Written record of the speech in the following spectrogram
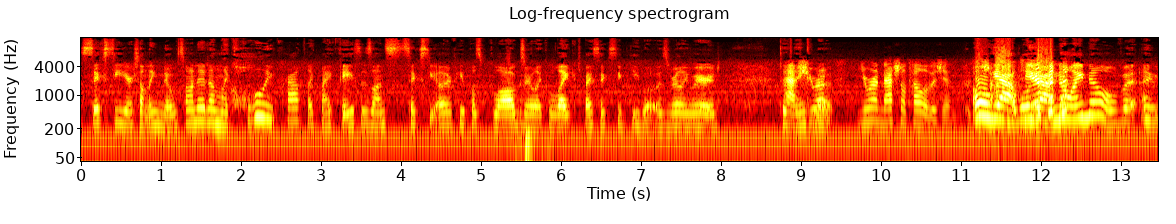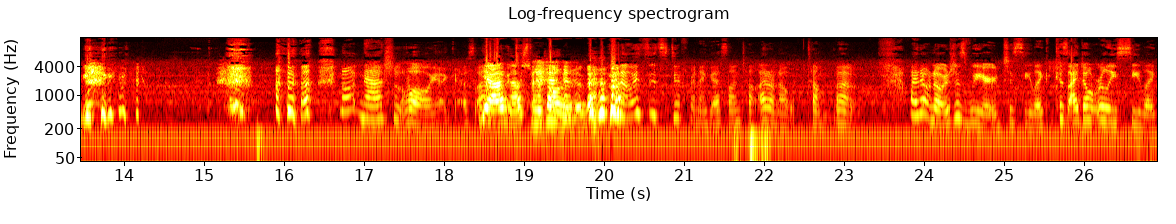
60 or something notes on it. I'm like, holy crap, like my face is on 60 other people's blogs or like liked by 60 people. It was really weird to Ash, think about. You were on national television. Is Oh yeah, well you? yeah, no, I know, but I mean, not national. Well, yeah, I guess. I yeah, don't know, it's national just- television. you know, it's it's different, I guess. On tel- I don't know. Tum- uh, I don't know. It's just weird to see like because I don't really see like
